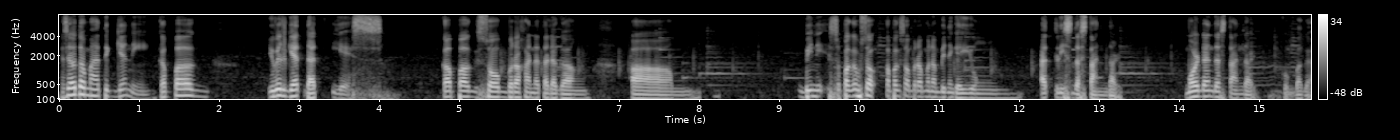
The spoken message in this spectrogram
Kasi automatic yan eh. Kapag you will get that yes. Kapag sobra ka na talagang um, bini so pag so, kapag sobra mo nang binigay yung at least the standard more than the standard kumbaga.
